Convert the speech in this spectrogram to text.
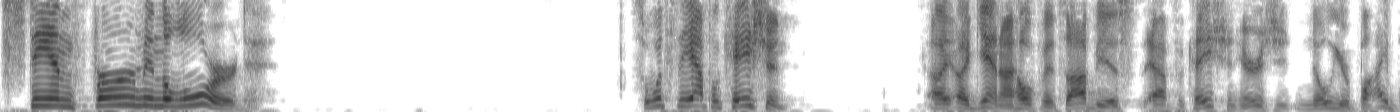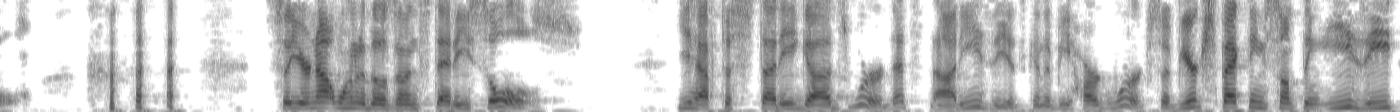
stand firm in the Lord. So what's the application? Uh, again, I hope it's obvious. The application here is you know your Bible. so you're not one of those unsteady souls. You have to study God's Word. That's not easy. It's going to be hard work. So if you're expecting something easy,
